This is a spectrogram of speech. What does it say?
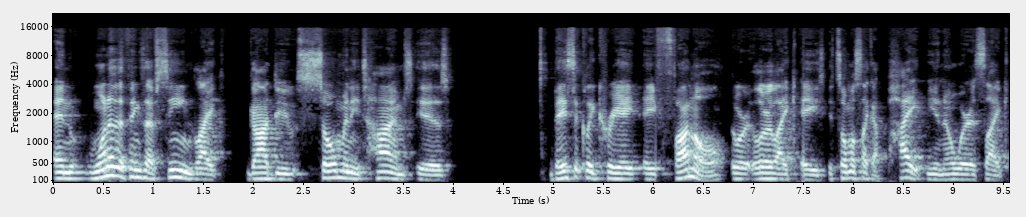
And one of the things I've seen like God do so many times is basically create a funnel or, or like a it's almost like a pipe, you know, where it's like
